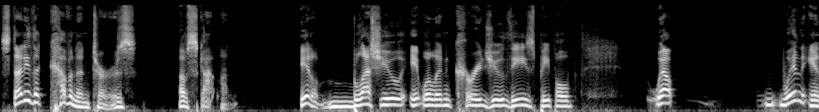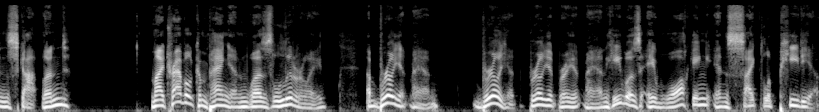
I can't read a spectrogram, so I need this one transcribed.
study the Covenanters of Scotland. It'll bless you. It will encourage you. These people, well, when in Scotland, my travel companion was literally a brilliant man. Brilliant, brilliant, brilliant man. He was a walking encyclopedia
